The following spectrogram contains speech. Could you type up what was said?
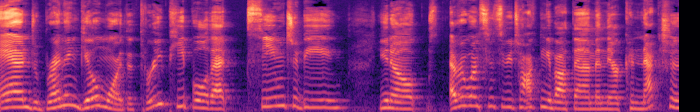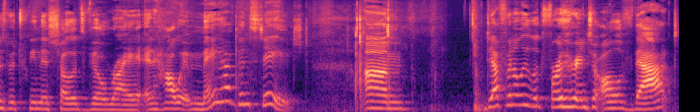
and Brennan Gilmore, the three people that seem to be, you know, everyone seems to be talking about them and their connections between this Charlottesville riot and how it may have been staged. Um, definitely look further into all of that.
